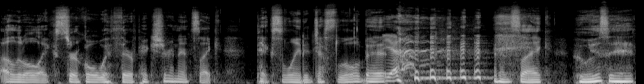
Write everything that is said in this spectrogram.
a little like circle with their picture, and it's like pixelated just a little bit. yeah and it's like, who is it?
